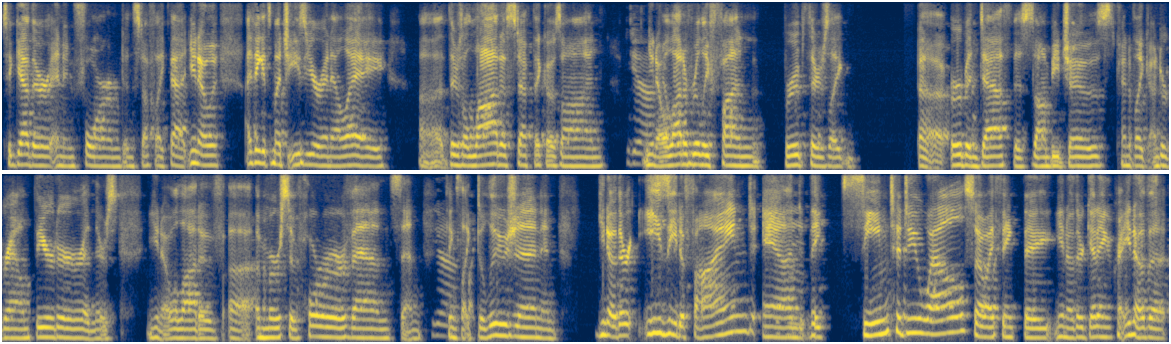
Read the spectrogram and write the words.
together and informed and stuff like that. You know, I think it's much easier in LA. Uh, there's a lot of stuff that goes on. Yeah. You know, a lot of really fun groups. There's like uh, Urban Death, this Zombie Joe's kind of like underground theater, and there's you know a lot of uh, immersive horror events and yeah. things like Delusion, and you know they're easy to find and mm-hmm. they seem to do well. So I think they, you know, they're getting, you know, the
